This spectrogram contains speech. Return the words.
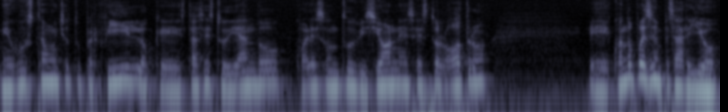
me gusta mucho tu perfil, lo que estás estudiando, cuáles son tus visiones, esto, lo otro. Eh, ¿Cuándo puedes empezar? Y yo,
